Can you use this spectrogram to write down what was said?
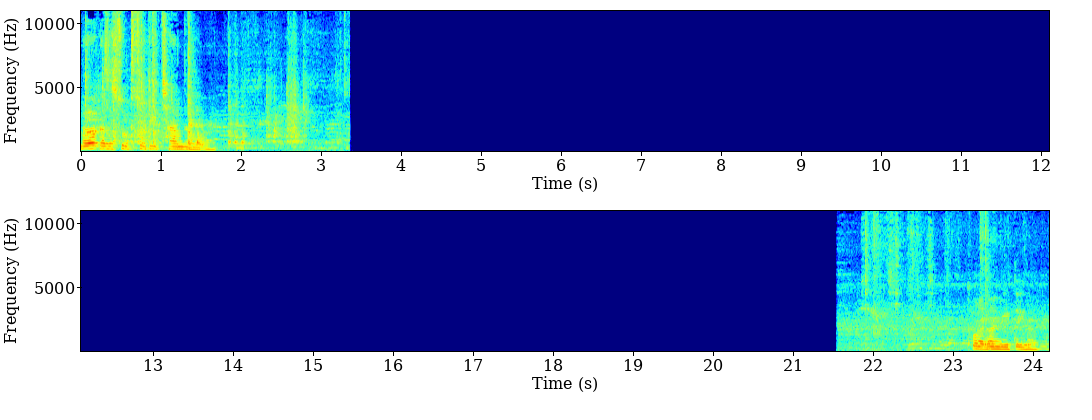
बघा कसं सुटसुटीत छान झालाय भात. थोडा रंग येते घालून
